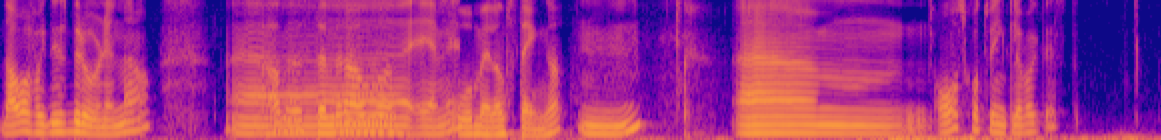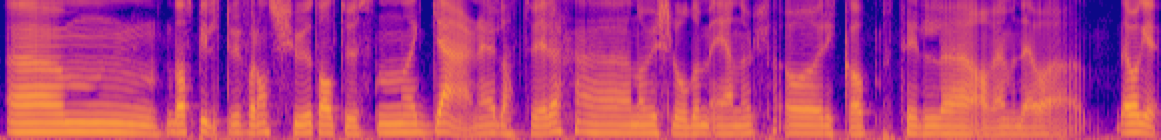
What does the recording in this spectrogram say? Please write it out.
da var faktisk broren din med òg. Uh, ja, det stemmer. Han uh, sto mellom stenga. Mm. Um, og Scott Winkler, faktisk. Um, da spilte vi foran 7500 gærne latviere uh, når vi slo dem 1-0 og rykka opp til uh, AVM. Det var, det var gøy.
